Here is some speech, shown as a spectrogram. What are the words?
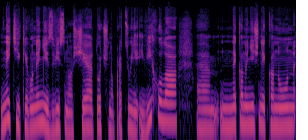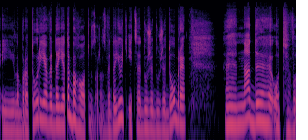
не тільки вони, ні, звісно, ще точно працює і віхола, е, неканонічний канон, і лабораторія видає, та багато зараз видають, і це дуже дуже добре. Е, Над е, от в-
